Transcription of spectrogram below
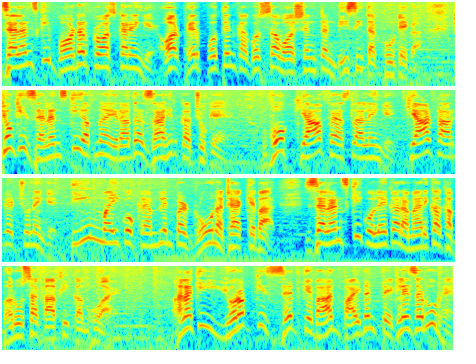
जेलेंस्की बॉर्डर क्रॉस करेंगे और फिर पुतिन का गुस्सा वॉशिंगटन डीसी तक फूटेगा, क्योंकि जेलेंस्की अपना इरादा ज़ाहिर कर चुके हैं। वो क्या फैसला लेंगे? क्या टारगेट चुनेंगे? तीन मई को क्रेमलिन पर ड्रोन अटैक के बाद जेलेंस्की को लेकर अमेरिका का भरोसा काफ़ी कम हुआ है। हालाँकि यूरोप की जिद के बाद बाइडन पिघले ज़रूर हैं।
